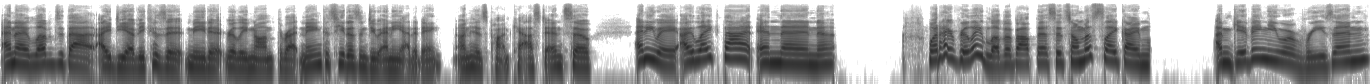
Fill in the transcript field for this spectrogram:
And I loved that idea because it made it really non threatening because he doesn't do any editing on his podcast. And so, anyway, I like that. And then what I really love about this, it's almost like I'm I'm giving you a reason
